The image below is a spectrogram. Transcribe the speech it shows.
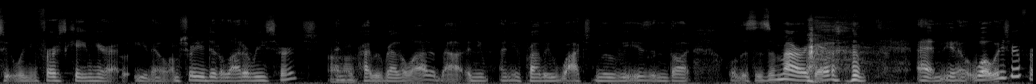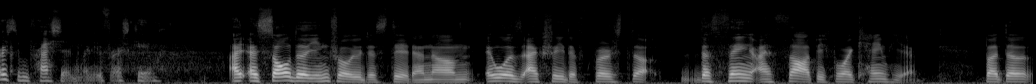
to, when you first came here. You know, I'm sure you did a lot of research, and you Uh-huh. probably read a lot about, and you and you've probably watched movies and thought, well, this is America. and you know, what was your first impression when you first came? I, I saw the intro you just did, and um, it was actually the first, uh, the thing I thought before I came here. But the,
